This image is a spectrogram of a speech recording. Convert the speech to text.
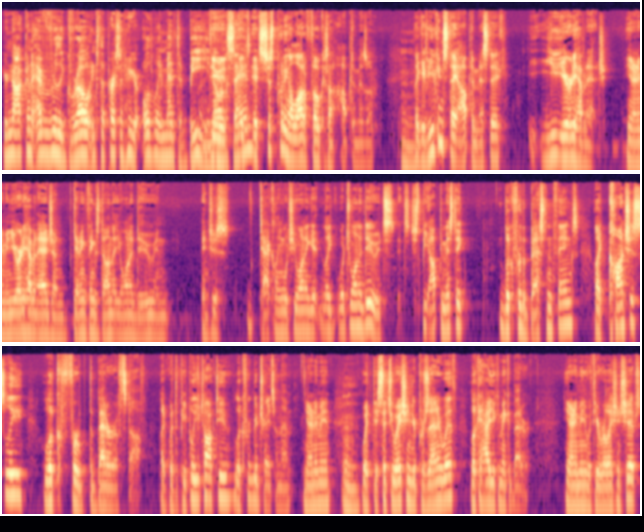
you're not gonna ever really grow into the person who you're ultimately meant to be. You know what I'm saying? it's, it's just putting a lot of focus on optimism. Mm. Like if you can stay optimistic, you, you already have an edge. You know what I mean? You already have an edge on getting things done that you want to do, and and just tackling what you want to get, like what you want to do. It's it's just be optimistic, look for the best in things, like consciously look for the better of stuff. Like with the people you talk to, look for good traits in them. You know what I mean? Mm. With the situation you're presented with, look at how you can make it better. You know what I mean? With your relationships,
